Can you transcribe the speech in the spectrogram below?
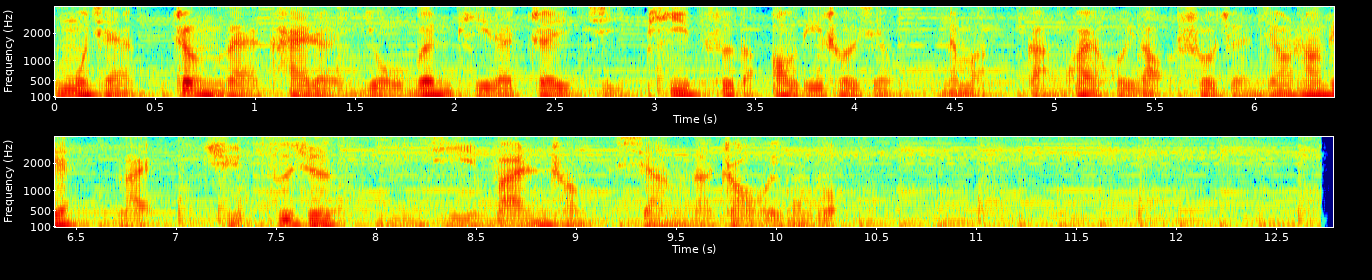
目前正在开着有问题的这几批次的奥迪车型，那么赶快回到授权经销商店来去咨询以及完成相应的召回工作。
